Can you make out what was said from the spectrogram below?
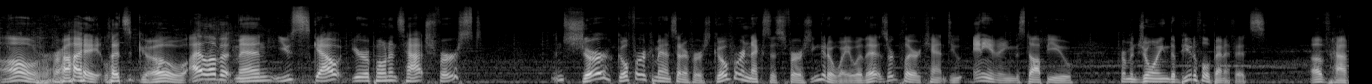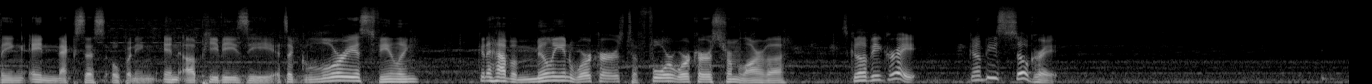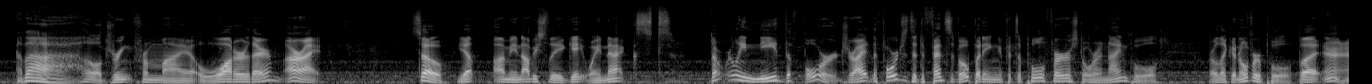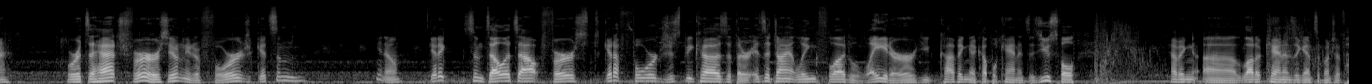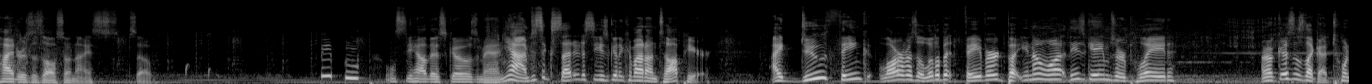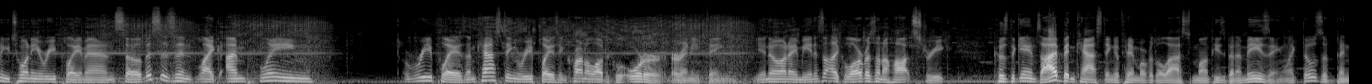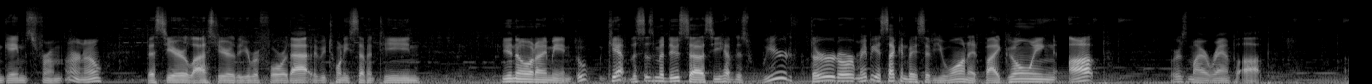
All right, let's go. I love it, man. You scout your opponent's hatch first. And sure, go for a command center first. Go for a nexus first. You can get away with it. Zerg player can't do anything to stop you from enjoying the beautiful benefits of having a nexus opening in a PVZ. It's a glorious feeling. It's going to have a million workers to four workers from Larva. It's going to be great. It's going to be so great. Ah, a little drink from my water there. All right. So, yep. I mean, obviously, a gateway next. Don't really need the forge, right? The forge is a defensive opening if it's a pool first or a nine pool, or like an over pool, But, eh, where it's a hatch first, you don't need a forge. Get some, you know, get a, some zealots out first. Get a forge just because if there is a giant ling flood later, you having a couple cannons is useful. Having uh, a lot of cannons against a bunch of hydras is also nice. So, beep boop. We'll see how this goes, man. Yeah, I'm just excited to see who's going to come out on top here. I do think Larva's a little bit favored, but you know what? These games are played... I guess this is like a 2020 replay, man. So this isn't like I'm playing replays. I'm casting replays in chronological order or anything. You know what I mean? It's not like Larva's on a hot streak. Because the games I've been casting of him over the last month, he's been amazing. Like, those have been games from, I don't know, this year, last year, the year before that, maybe 2017. You know what I mean. Ooh, yep, this is Medusa. So you have this weird third or maybe a second base if you want it by going up. Where's my ramp up?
